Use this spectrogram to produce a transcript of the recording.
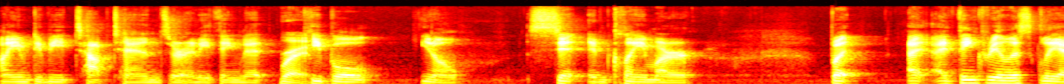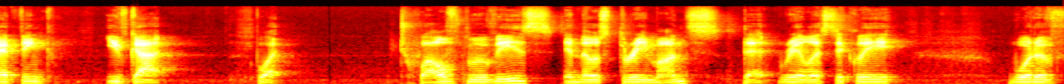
IMDb top tens or anything that Right. people, you know, sit and claim are. But I, I think realistically, I think you've got what twelve movies in those three months that realistically would have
